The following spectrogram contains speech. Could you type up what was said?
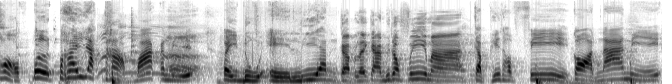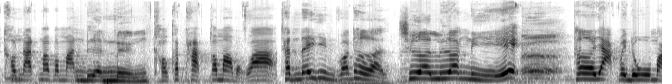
ขอเปิดไพ่อยากถามมากอันนี้ เออ ไปดูเอเลี่ยน กับรายการพี่ทอฟฟี่มา กับพี่ท็อฟฟี่ ก่อนหน้านี้เขานัดมาประมาณเดือนหนึ่ง เขาก็ทักก็มาบอกว่า ฉันได้ยินว่าเธอเชื่อเรื่องนี้ เออ เธออยากไปดูไหม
